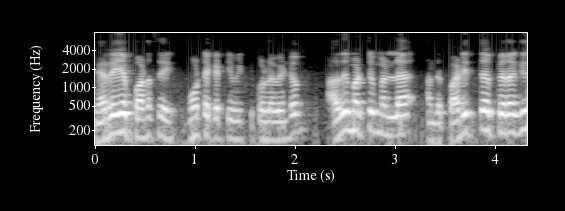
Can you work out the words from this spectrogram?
நிறைய பணத்தை மூட்டை கட்டி வைத்துக் கொள்ள வேண்டும். அது மட்டுமல்ல அந்த படித்த பிறகு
